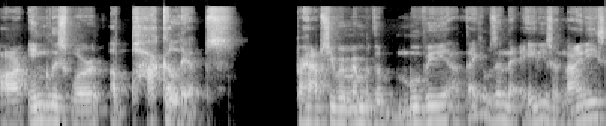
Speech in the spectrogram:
our English word apocalypse. Perhaps you remember the movie, I think it was in the 80s or 90s,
